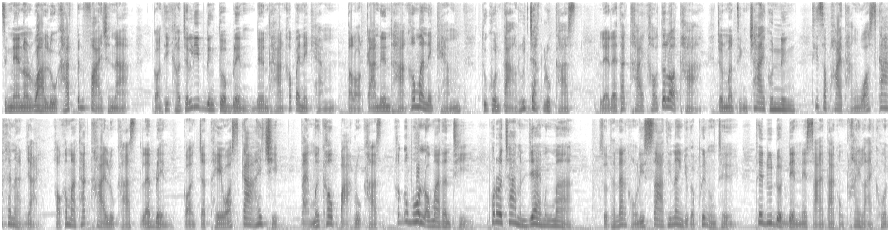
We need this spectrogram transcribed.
ซึ่งแน่นอนว่าลูคัสเป็นฝ่ายชนะ ก่อนที่เขาจะรีบดึงตัวเบรนเดินทางเข้าไปในแคมป์ตลอดการเดินทางเข้ามาในแคมป์ทุกคนต่างรู้จักลูคัส และได้ทักทายเขาตลอดทาง จนมาถึงชายคนหนึ่งที่สะพายถังวอสกาขนาดใหญ่ เขาเข้ามาทักทายลูคัสและเบรนก่อนจะเทวอสกาให้ชิมแต่เมื่อเข้าปากลูคัสเขาก็พ่นออกมาทันที เพราะรสชาติมันแย่มากๆ ส่วนทางด้านของลิซ่าที่นั่งอยู่กับเพื่อนของเธอ เธอดูโดดเด่นในสายตาของใครหลายคน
